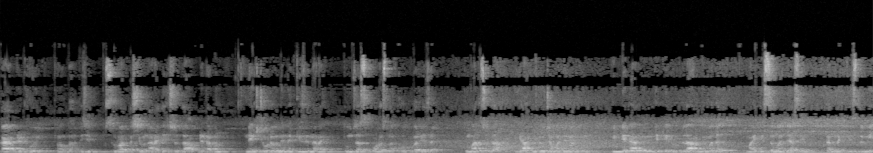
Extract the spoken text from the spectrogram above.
काय अपडेट होईल किंवा भरतीची सुरुवात कशी होणार आहे त्याची सुद्धा अपडेट आपण नेक्स्ट व्हिडिओमध्ये नक्कीच देणार आहे. तुमचा सपोर्ट असणं खूप गरजेचं आहे. तुम्हाला सुद्धा या व्हिडिओच्या माध्यमातून इंडियन आर्मी म्हणजे टेरुटिल आर्मीबद्दल माहिती समजली असेल तर नक्कीच तुम्ही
